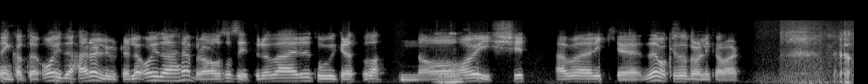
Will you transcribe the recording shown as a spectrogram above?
tenke at oi, det her er lurt, eller oi, det her er bra, og så sitter du der to uker etterpå, da. No, mm. oi, shit. Det var, ikke, det var ikke så bra likevel. Ja.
